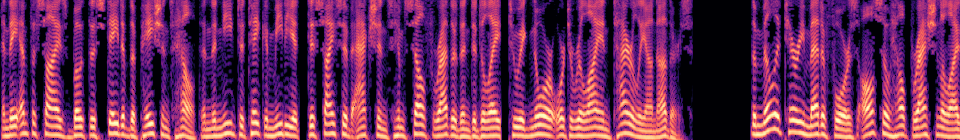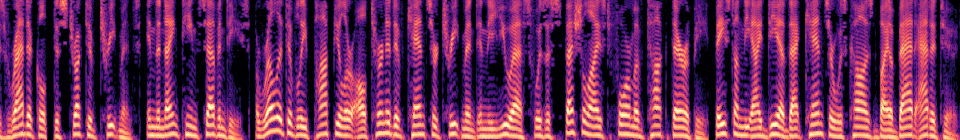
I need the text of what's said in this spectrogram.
and they emphasize both the state of the patient's health and the need to take immediate, decisive actions himself rather than to delay, to ignore or to rely entirely on others. The military metaphors also help rationalize radical, destructive treatments. In the 1970s, a relatively popular alternative cancer treatment in the U.S. was a specialized form of talk therapy, based on the idea that cancer was caused by a bad attitude.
